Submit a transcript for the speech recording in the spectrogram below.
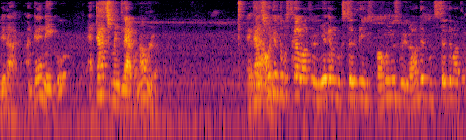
విరాగ. అంటే నీకు అటాచ్మెంట్ లేకుండా ఉండడం. అటాచ్మెంట్ రామతీర్థ పుస్తకాలు మాత్రం వివేకానంద బుక్స్ చదివితే కామన్ న్యూస్ రామతీర్థ బుక్స్ చదివితే మాత్రం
